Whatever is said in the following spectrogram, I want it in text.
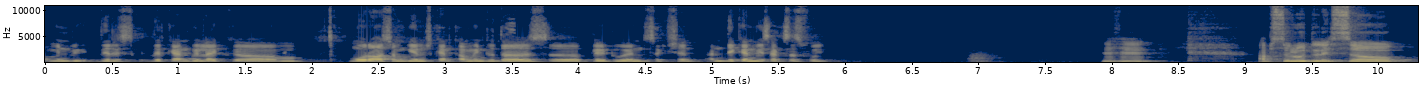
i mean we, there is there can be like um, more awesome games can come into the uh, play to end section and they can be successful hmm Absolutely. So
